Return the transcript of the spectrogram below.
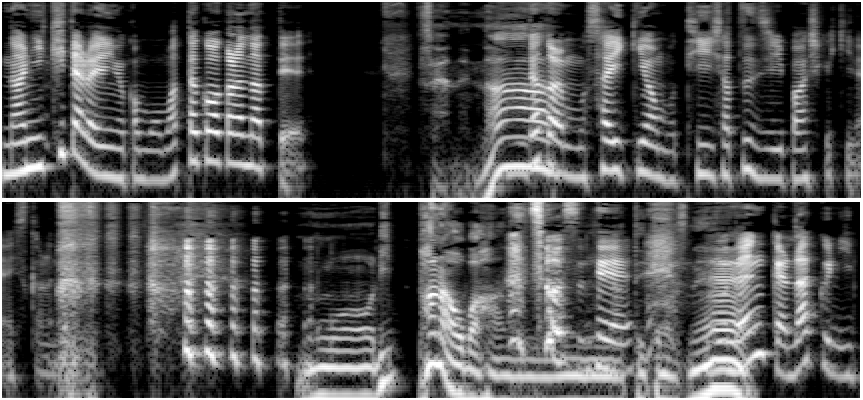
何着たらいいのかもう全くわからなって。そうやねんな。だからもう最近はもう T シャツ、ジーパンしか着ないですからね。もう立派なおばはんになってそうっすねいってますもうなね。んか楽に行っ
